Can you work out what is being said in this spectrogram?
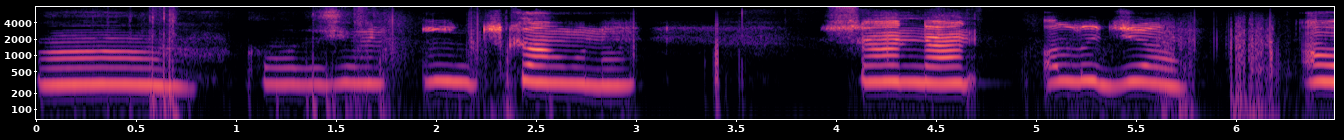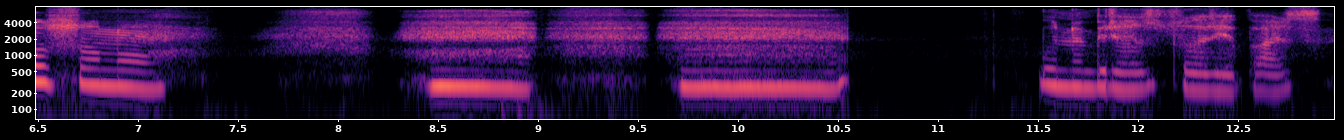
Aa, kardeşimin intikamını senden alacağım. Al sana. Bunu biraz zor yaparsın.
